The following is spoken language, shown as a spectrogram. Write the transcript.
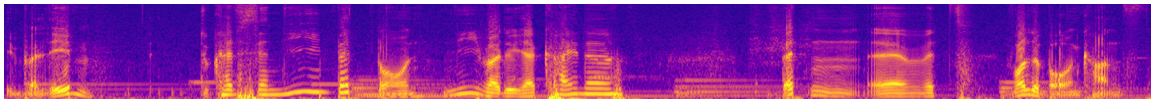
überleben. Du könntest ja nie ein Bett bauen. Nie, weil du ja keine Betten äh, mit Wolle bauen kannst.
